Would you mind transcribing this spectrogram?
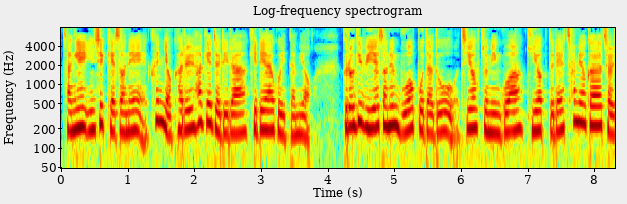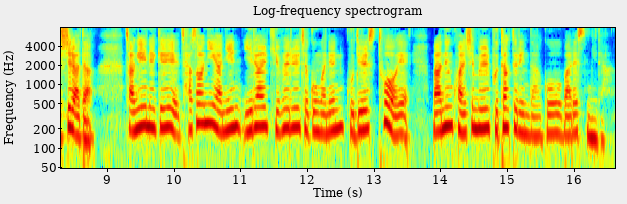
장애 인식 개선에 큰 역할을 하게 되리라 기대하고 있다며 그러기 위해서는 무엇보다도 지역 주민과 기업들의 참여가 절실하다. 장애인에게 자선이 아닌 일할 기회를 제공하는 구딜 스토어에 많은 관심을 부탁드린다고 말했습니다.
